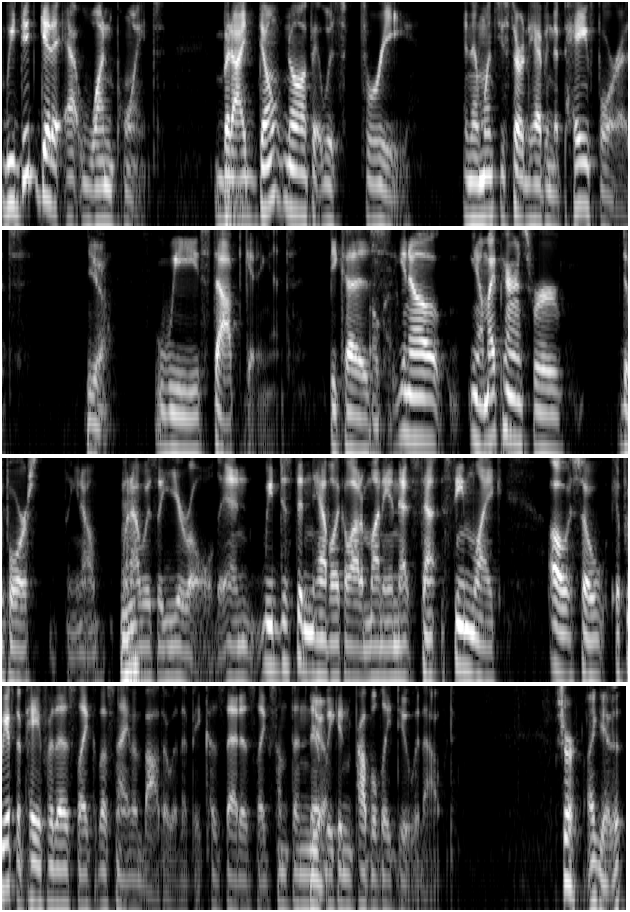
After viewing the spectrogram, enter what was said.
We did get it at one point, but I don't know if it was free. And then once you started having to pay for it, yeah. we stopped getting it because you know you know my parents were divorced you know when Mm-hmm. I was a year old and we just didn't have like a lot of money and that se- seemed like oh so if we have to pay for this like let's not even bother with it because that is like something that Yeah. we can probably do without Sure, I get it.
